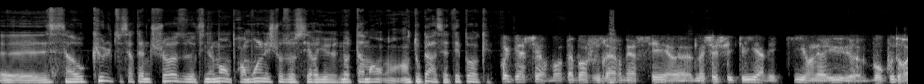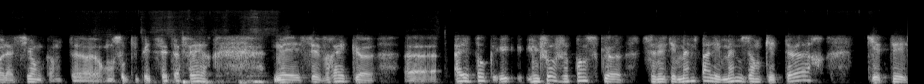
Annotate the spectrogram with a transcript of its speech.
euh, ça occulte certaines choses? Finalement, on prend moins les choses au sérieux, notamment, en tout cas à cette époque. Oui, bien sûr. Bon, d'abord, je voudrais remercier euh, Monsieur Chicli, avec qui on a eu euh, beaucoup de relations quand euh, on s'occupait de cette affaire. Mais c'est vrai que euh, à l'époque, une chose, je pense que ce n'étaient même pas les mêmes enquêteurs qui étaient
